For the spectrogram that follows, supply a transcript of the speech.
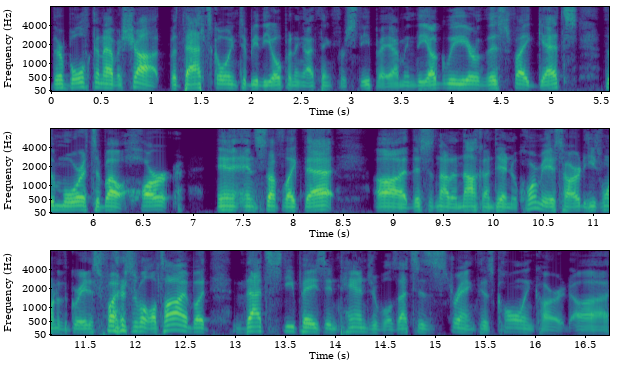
they're both going to have a shot, but that's going to be the opening, I think, for Stipe. I mean, the uglier this fight gets, the more it's about heart and, and stuff like that. Uh, this is not a knock on Daniel Cormier's heart. He's one of the greatest fighters of all time, but that's Stipe's intangibles. That's his strength, his calling card. Uh,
